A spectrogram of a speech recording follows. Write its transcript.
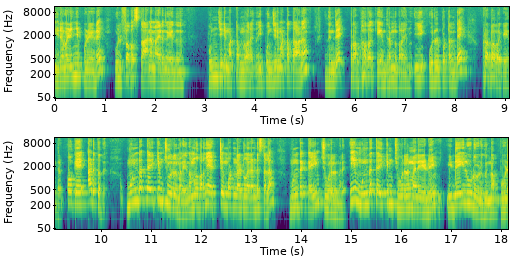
ഇരവഴിഞ്ഞിപ്പുഴയുടെ ഉത്ഭവ സ്ഥാനമായിരുന്നു ഏത്? പുഞ്ചിരിമട്ടം എന്ന് പറയുന്നത്. ഈ പുഞ്ചിരിമട്ടത്താണ് ഇതിന്റെ പ്രഭവ കേന്ദ്രം എന്ന് പറയുന്നത്. ഈ ഉരുൾപൊട്ടലിന്റെ പ്രഭവ കേന്ദ്രം. ഓക്കെ അടുത്തത്. മുണ്ടക്കൈക്കും ചൂരൽമലയും. നമ്മൾ പറഞ്ഞ ഏറ്റവും ഇമ്പോർട്ടന്റ് ആയിട്ടുള്ള രണ്ട് സ്ഥലം മുണ്ടക്കൈയും ചൂരൽമല ഈ മുണ്ടക്കൈക്കും ചൂരൽമലയുടെയും ഇടയിലൂടെ ഒഴുകുന്ന പുഴ.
